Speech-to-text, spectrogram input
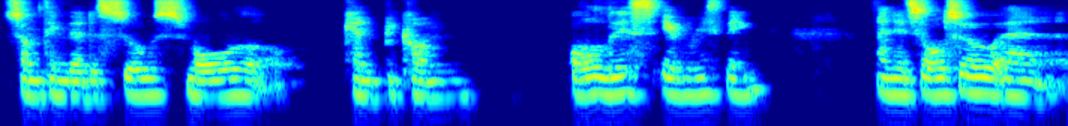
something that is so small can become all this, everything. And it's also uh,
